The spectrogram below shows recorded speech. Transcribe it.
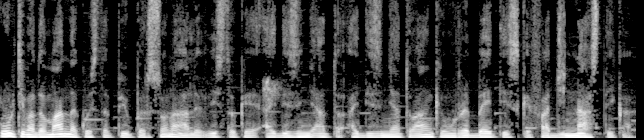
ultima domanda, questa più personale, visto che hai disegnato, hai disegnato anche un Rebetis che fa ginnastica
